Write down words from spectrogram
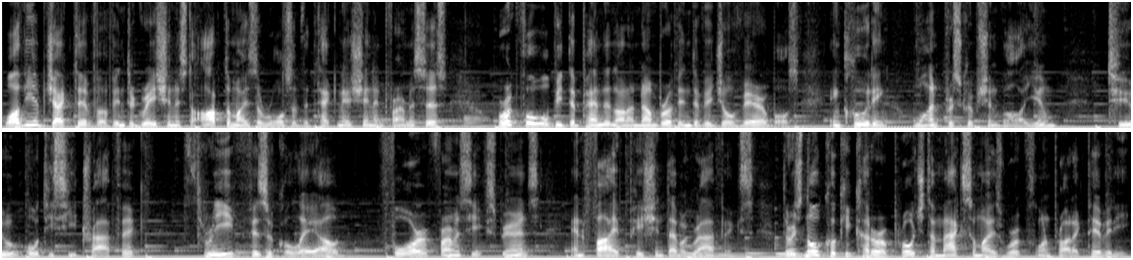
While the objective of integration is to optimize the roles of the technician and pharmacist, workflow will be dependent on a number of individual variables, including 1. Prescription volume, 2. OTC traffic, 3. Physical layout, 4. Pharmacy experience, and 5. Patient demographics. There is no cookie cutter approach to maximize workflow and productivity.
